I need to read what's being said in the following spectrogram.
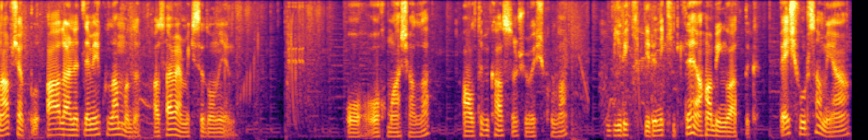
Ne yapacak bu? Aa lanetlemeyi kullanmadı. Hasar vermek istedi onun yerine. Oh oh maşallah. 6 bir kalsın şu 5'i kullan. 1 2 birini kitle. Aha bingo attık. 5 vursa mı ya?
